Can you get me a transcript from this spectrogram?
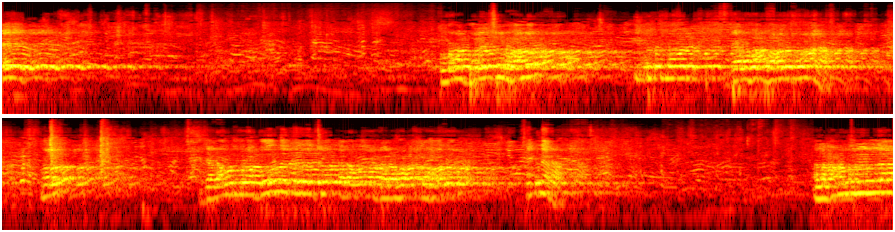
এই তোমরা বলেছ ভালো, কিন্তু তোমার ব্যবহার ভালো ছিল না যেমন তোমরা বলতে পেরেছ ব্যবহারটা ভালো, ঠিক না আলহামদুলিল্লাহ,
